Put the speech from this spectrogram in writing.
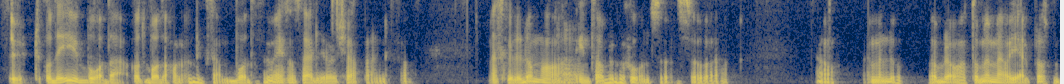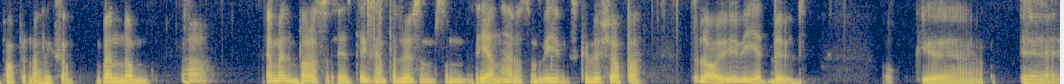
surt. Och det är ju båda, åt båda hållen. Liksom. Både för mig som säljare och köparen. Liksom. Men skulle de ha, inte ha provision så, så ja, men då var bra att de är med och hjälper oss med papperna. Liksom. Men de, Ja. Ja, men bara så- ett exempel nu som, som igen här som vi skulle köpa. Då la ju vi ett bud. Och eh, eh,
